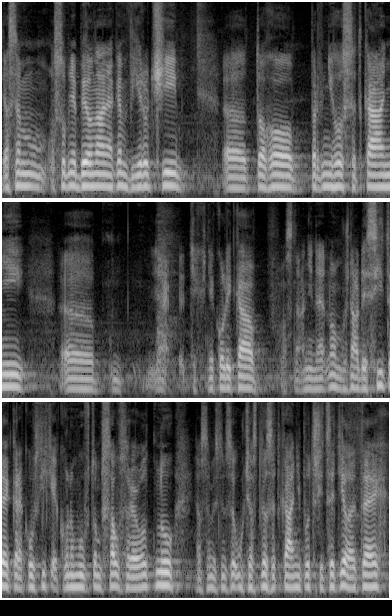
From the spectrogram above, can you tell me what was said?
Já jsem osobně byl na nějakém výročí e, toho prvního setkání e, těch několika vlastně ani ne, no, možná desítek rakouských ekonomů v tom South Revoltnu. Já jsem, myslím, se účastnil setkání po 30 letech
